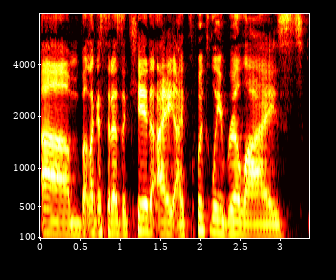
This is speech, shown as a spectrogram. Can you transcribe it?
Um, but like I said, as a kid, I, I quickly realized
